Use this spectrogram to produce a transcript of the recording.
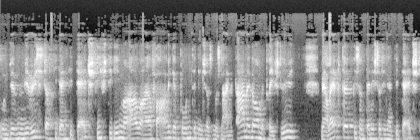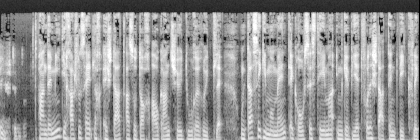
und wir, wir wissen, dass die Identitätsstiftung immer auch an Erfahrungen gebunden ist. Also muss man nicht hingehen, man trifft Leute, man erlebt etwas und dann ist das identitätsstiftend. Die Pandemie, die kann schlussendlich eine Stadt also doch auch ganz schön durchrütteln. Und das ist im Moment ein grosses Thema im Gebiet der Stadtentwicklung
